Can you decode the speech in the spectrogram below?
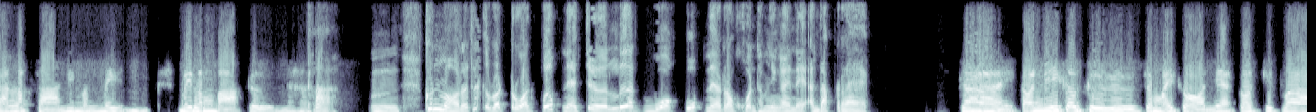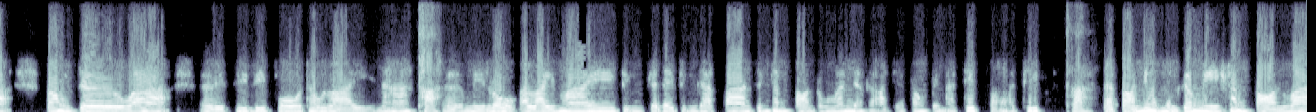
การรักษานี่มันไม่ไม่ลำบากเกินนะคะค่ะ อืม คุณหมอแล้วถ้าเกิดว่าตรวจปุ๊บเนี่ยเจอเลือดบวกปุ๊บเนี่ยเราควรทำยังไงในอันดับแรก ใช่ ตอนนี้ก็คือสมัยก่อนเนี่ยก็คิดว่าต้องเจอว่าเออ CD4 เท่าไหร่นะฮะค่ะเออมีโรคอะไรไหมถึงจะได้ถึงยาต้าน ซึ่งขั้นตอนตรงนั้นเนี่ยก็อาจจะต้องเป็นอาทิตย์สองอาทิตย์ค่ะ แต่ตอนเนี้ยมันก็มีขั้นตอนว่า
